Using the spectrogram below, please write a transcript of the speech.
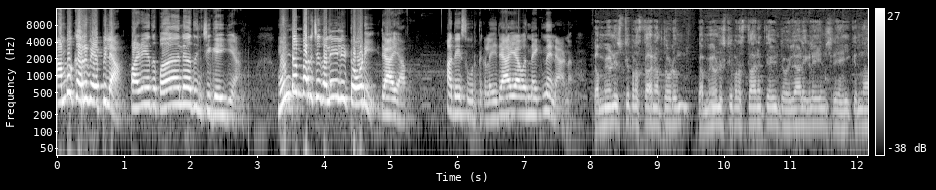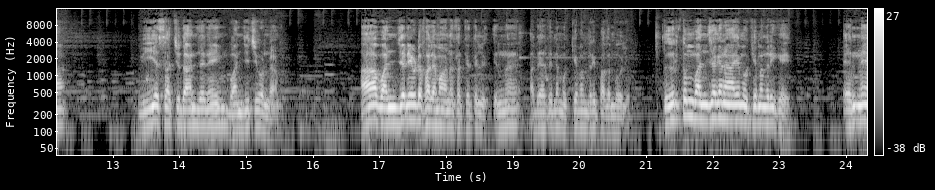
അമ്പു വേപ്പില പഴയത് പലതും ചികയുകയാണ്. മുണ്ടം പറിച്ച് തലയിലിട്ടോടി രായാവ്. അതേ സുഹൃത്തുക്കളെ രായാവ് നഗ്നനാണ്. കമ്മ്യൂണിസ്റ്റ് പ്രസ്ഥാനത്തോടും കമ്മ്യൂണിസ്റ്റ് പ്രസ്ഥാനത്തെയും തൊഴിലാളികളെയും സ്നേഹിക്കുന്ന വി എസ് അച്യുതാനന്ദനെയും വഞ്ചിച്ചുകൊണ്ടാണ്. ആ വഞ്ചനയുടെ ഫലമാണ് സത്യത്തിൽ ഇന്ന് അദ്ദേഹത്തിന്റെ മുഖ്യമന്ത്രി പദം പോലും. തീർത്തും വഞ്ചകനായ മുഖ്യമന്ത്രിക്ക് എന്നെ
